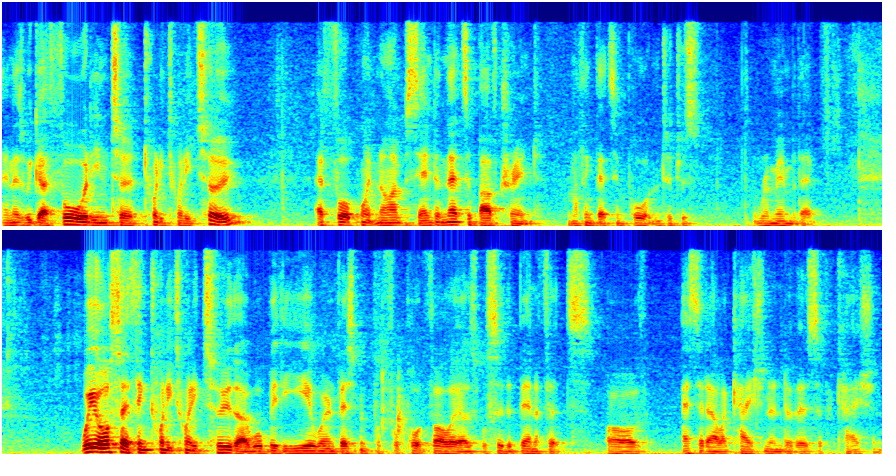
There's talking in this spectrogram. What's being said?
And as we go forward into 2022, at 4.9%, and that's above trend. And I think that's important to just remember that. We also think 2022, though, will be the year where investment portfolios will see the benefits of asset allocation and diversification.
